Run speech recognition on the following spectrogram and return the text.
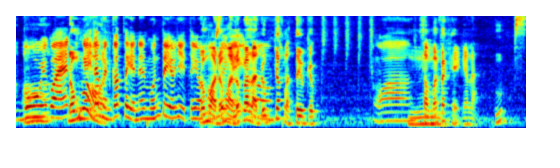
vui quá. đúng nghĩ là rồi. mình có tiền nên muốn tiêu gì tiêu đúng rồi đúng rồi. lúc đó là đúng đúng chất là tiêu kiểu wow. Ừ. xong mới phát hiện ra là oops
